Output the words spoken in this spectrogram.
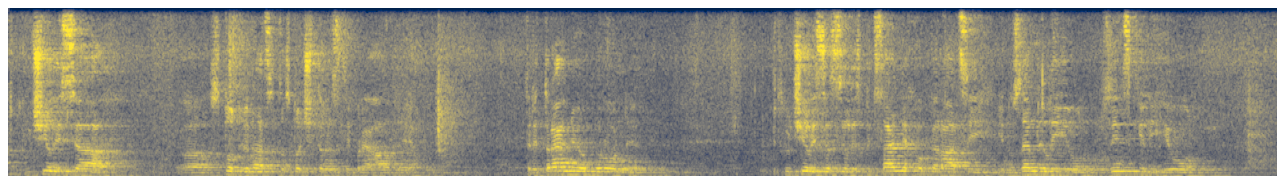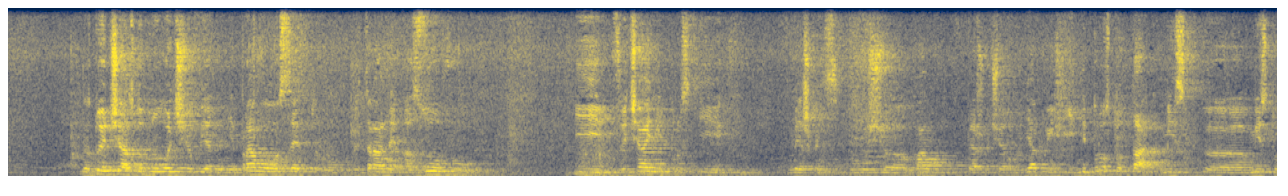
підключилися е, 112-114 бригади територіальної оборони, підключилися сили спеціальних операцій, іноземний легіон, грузинський легіон. На той час добровольче об'єднання правого сектору, ветерани Азову і звичайні прості мешканці, тому що вам в першу чергу дякую. І не просто так е, місто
